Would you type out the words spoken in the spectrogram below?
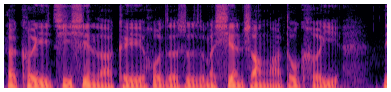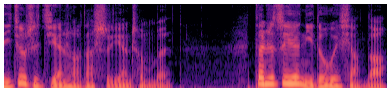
他可以寄信了，可以或者是什么线上啊，都可以。你就是减少他时间成本，但是这些你都会想到，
